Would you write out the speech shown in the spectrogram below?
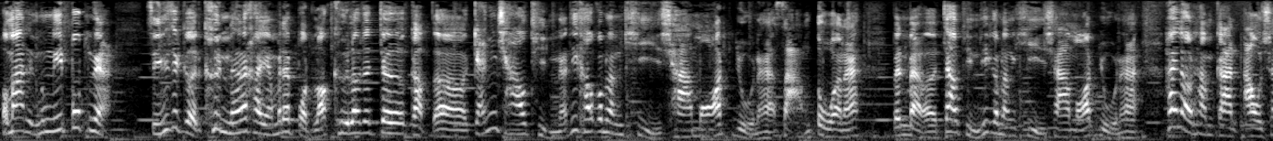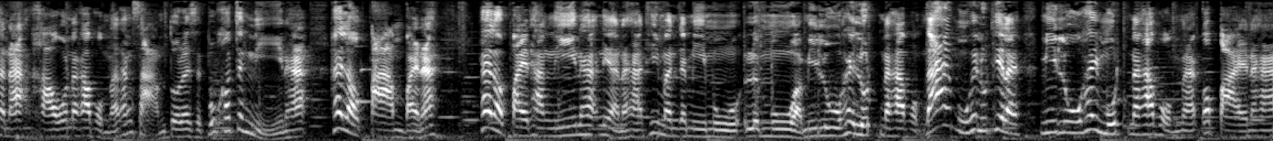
พอมาถึงตรงนี้ปุ๊บเนี่ยสิ่งที่จะเกิดขึ้นนะถ้าใครยังไม่ได้ปลดล็อกคือเราจะเจอกับแก๊งชาวถิ่นนะที่เขากำลังขี่ชามอสอยู่นะฮะสามตัวนะเป็นแบบเจ้าถิ่นที่กำลังขี่ชามอสอยู่นะฮะให้เราทำการเอาชนะเขานะครับผมนะทั้ง 3 ตัวเลยเสร็จปุ๊บเขาจะหนีนะฮะให้เราตามไปนะ ให้เราไปทางนี้นะฮะเนี่ยนะฮะที่มันจะมีมูมูอะมีรูให้ลุดนะครับผมได้มูให้ลุดที่อะไร มีรูให้มุดนะครับผมนะก็ไปนะฮะ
